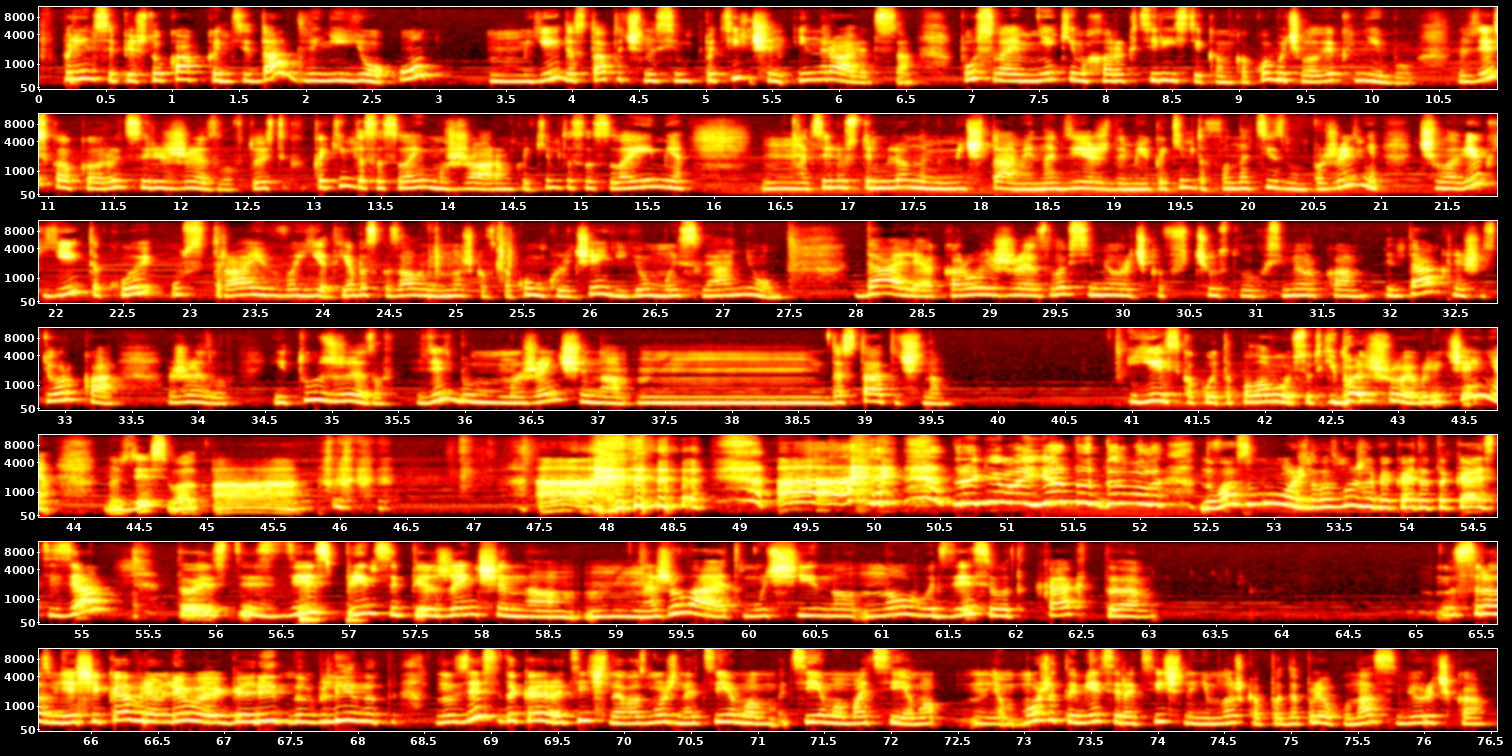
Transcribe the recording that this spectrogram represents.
В принципе, что как кандидат для нее он ей достаточно симпатичен и нравится по своим неким характеристикам, какой бы человек ни был. Но здесь как рыцарь жезлов, то есть каким-то со своим жаром, каким-то со своими целеустремленными мечтами, надеждами, каким-то фанатизмом по жизни, человек ей такой устраивает. Я бы сказала немножко в таком ключе ее мысли о нем. Далее король жезлов, семерочка в чувствах, семерка пентаклей, шестерка жезлов и туз жезлов. Здесь бы женщина достаточно есть какое-то половое все-таки большое влечение, но здесь вот... А, а, а, дорогие мои, я тут думала, ну, возможно, возможно, какая-то такая стезя, то есть здесь, в принципе, женщина желает мужчину, но вот здесь вот как-то сразу мне щека прям левая горит, ну блин, это... ну здесь такая эротичная, возможно, тема, тема, матема, может иметь эротичный немножко подоплек. У нас семерочка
